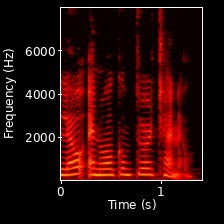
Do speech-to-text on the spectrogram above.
Hello and welcome to our channel.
